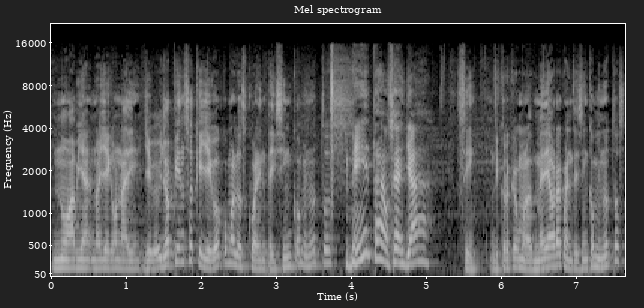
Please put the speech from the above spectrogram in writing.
no había, no llegó nadie. Llegó, yo pienso que llegó como a los 45 minutos. Neta, o sea, ya. Sí, yo creo que como a las media hora, 45 minutos.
